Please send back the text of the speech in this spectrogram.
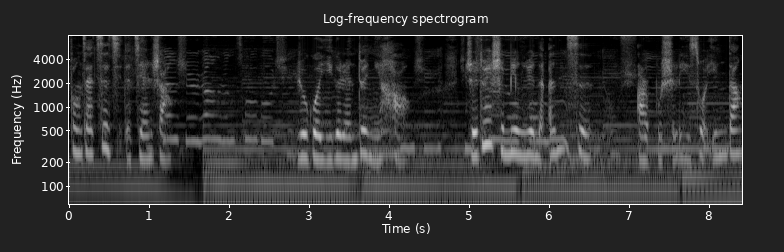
放在自己的肩上。如果一个人对你好，绝对是命运的恩赐，而不是理所应当。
